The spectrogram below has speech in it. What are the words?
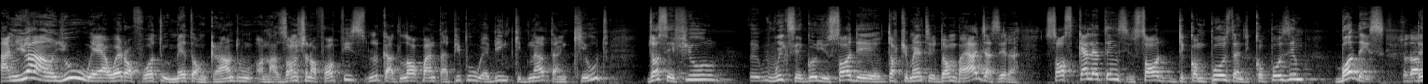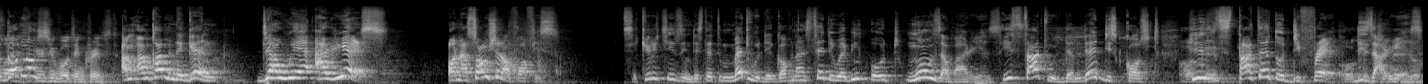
And you, are, you were aware of what we met on ground on assumption of office. Look at Law Panther, people were being kidnapped and killed. Just a few weeks ago, you saw the documentary done by Al Jazeera. Saw skeletons, you saw decomposed and decomposing bodies. So that's the why the security vote increased. I'm, I'm coming again. There were arrears on assumption of office. Securities in the state met with the governor and said they were being owed months of arrears. He sat with them, they discussed. Okay. He started to defray okay. these arrears.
